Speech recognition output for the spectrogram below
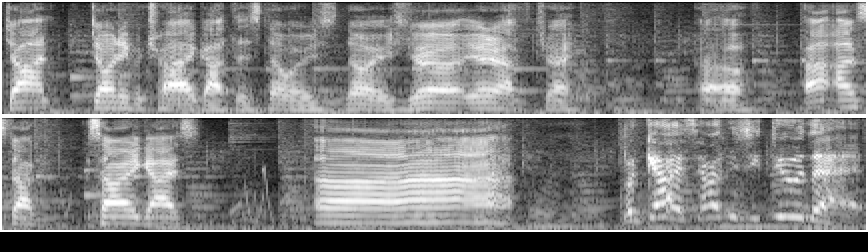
John, don't even try. I got this. No worries. No worries. You're, you don't have to try. Uh-oh. Uh, I'm stuck. Sorry, guys. Ah. But guys, how does he do that?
